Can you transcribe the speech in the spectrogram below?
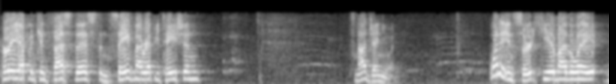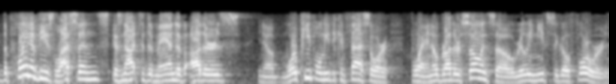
hurry up and confess this and save my reputation, it's not genuine. Want to insert here, by the way, the point of these lessons is not to demand of others, you know, more people need to confess, or, boy, I know brother so and so really needs to go forward.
